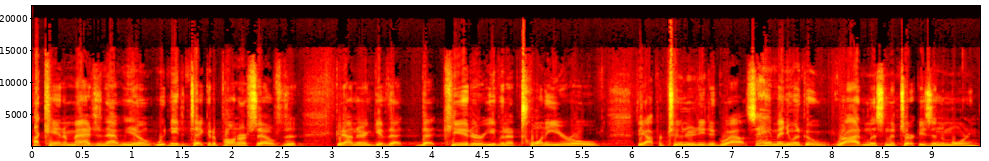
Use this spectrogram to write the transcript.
I can't imagine that. You know, we need to take it upon ourselves to get down there and give that, that kid or even a 20 year old the opportunity to go out and say, hey man, you want to go ride and listen to turkeys in the morning?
